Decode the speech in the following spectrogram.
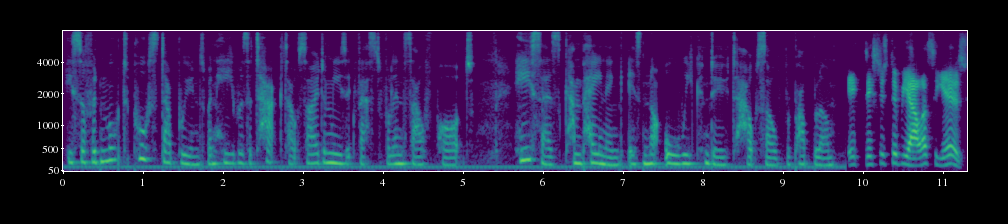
He suffered multiple stab wounds when he was attacked outside a music festival in Southport. He says campaigning is not all we can do to help solve the problem. It, this is the reality is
